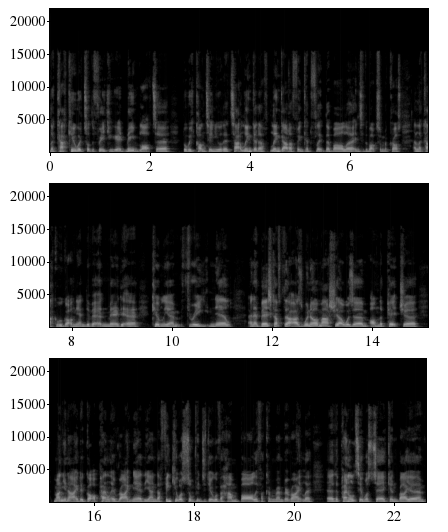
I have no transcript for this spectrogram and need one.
Lukaku had took the free kick. It had been blocked, uh, but we continued the attack. Lingard, Lingard, I think, had flicked the ball uh, into the box from across, and Lukaku got on the end of it and made it uh, currently um, 3 0. And then basically after that, as we know, Martial was um, on the pitch. Uh, Man United had got a penalty right near the end. I think it was something to do with a handball, if I can remember rightly. Uh, the penalty was taken by um,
